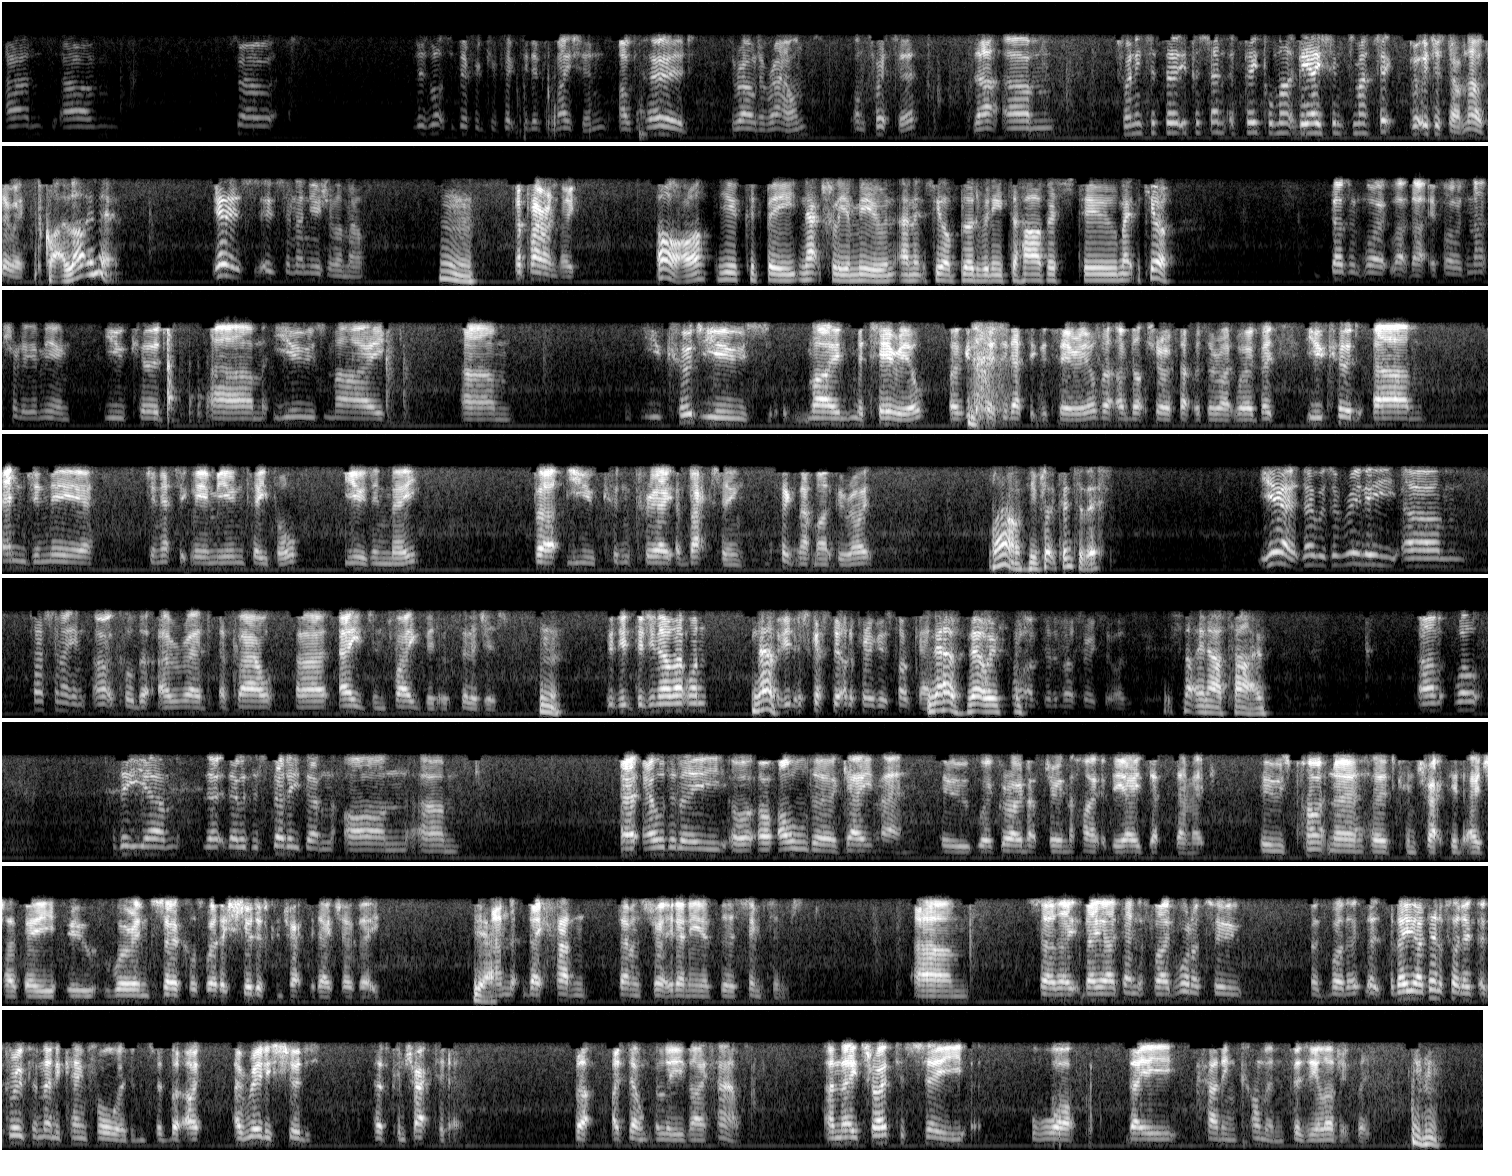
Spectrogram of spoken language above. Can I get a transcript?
and um, so there's lots of different conflicting information. I've heard thrown around on Twitter that um, 20 to 30 percent of people might be asymptomatic, but we just don't know, do we? It's quite a lot, isn't it? Yeah, it's it's an unusual amount, Hmm. apparently. Or you could be naturally immune, and it's your blood we need to harvest to make the cure. Doesn't work like that. If I was naturally immune, you could um, use my um, you could use my material. I was going to say genetic material, but I'm not sure if that was the right word. But you could um, engineer genetically immune people using me, but you couldn't create a vaccine. I think that might be right. Wow, you've looked into this. Yeah, there was a really um, fascinating article that I read about uh, AIDS and plague vill- villages. Hmm. Did you did you know that one? No, Have you discussed it on a previous podcast? no, no. We've, Caught up to the most recent one. it's not in our time. Um, well, the um, there, there was a study done on um, elderly or, or older gay men who were growing up during the height of the AIDS epidemic, whose partner had contracted HIV, who were in circles where they should have contracted HIV, Yeah. and they hadn't demonstrated any of the symptoms. Um, so they, they identified one or two, uh, well, they, they- identified a, a group of men who came forward and said, "But I, I really should have contracted it, but I don't believe I have." And they tried to see what they had in common physiologically. Mhm.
